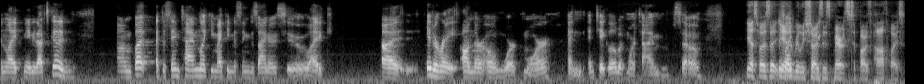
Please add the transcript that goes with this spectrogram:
And like maybe that's good. Um, but at the same time like you might be missing designers who like uh, iterate on their own work more and, and take a little bit more time so yeah i suppose that yeah like, it really shows there's merits to both pathways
